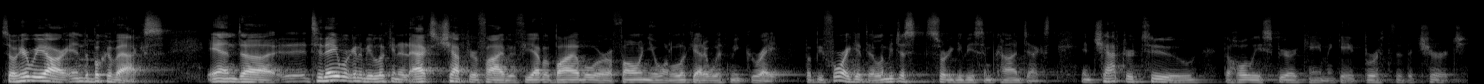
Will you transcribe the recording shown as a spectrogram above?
So here we are in the book of Acts. And uh, today we're going to be looking at Acts chapter 5. If you have a Bible or a phone, you want to look at it with me, great. But before I get there, let me just sort of give you some context. In chapter 2, the Holy Spirit came and gave birth to the church.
